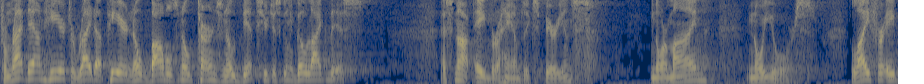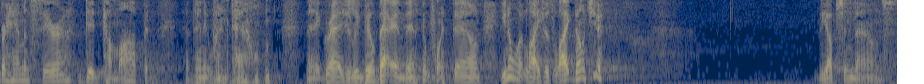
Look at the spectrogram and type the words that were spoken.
from right down here to right up here. No bobbles, no turns, no dips. You're just going to go like this. That's not Abraham's experience, nor mine, nor yours. Life for Abraham and Sarah did come up and, and then it went down. then it gradually built back and then it went down. You know what life is like, don't you? The ups and downs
